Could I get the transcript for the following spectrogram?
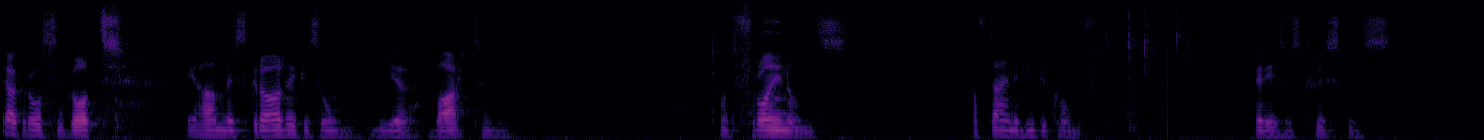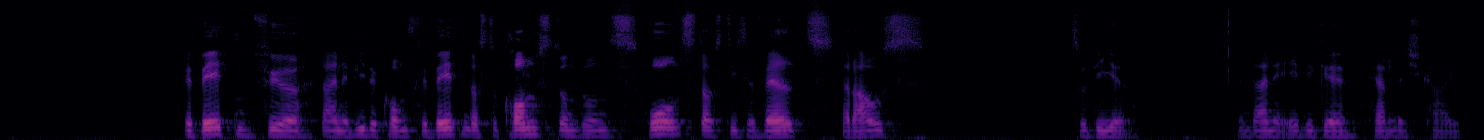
Ja, großer Gott, wir haben es gerade gesungen. Wir warten und freuen uns auf deine Wiederkunft, Herr Jesus Christus. Wir beten für deine Wiederkunft. Wir beten, dass du kommst und uns holst aus dieser Welt heraus zu dir, in deine ewige Herrlichkeit.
